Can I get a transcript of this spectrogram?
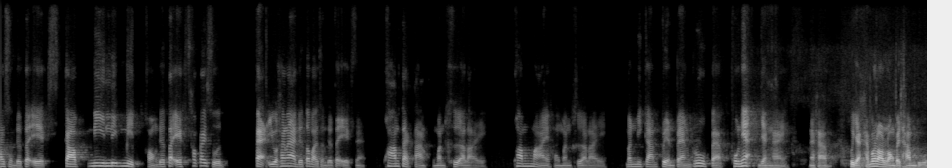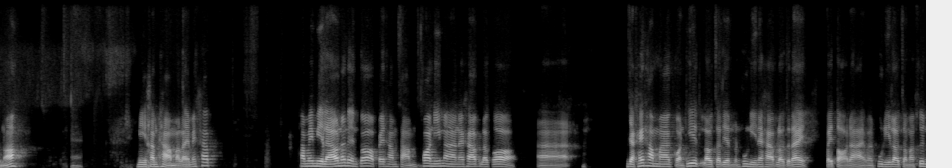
y ส่วนเดลต้า x กับมีลิมิตของเดลต้า x เข้าใกล้ศูนย์แปะอยู่ข้างหน้าเดลต้า y ส่วนเดลต้า x เนี่ยความแตกต่างของมันคืออะไร ความหมายของมันคืออะไร มันมีการเปลี่ยนแปลงรูปแบบพวกเนี้ยยังไงนะครับกูอยากให้พวกเราลองไปทำดูเนาะมีคำถามอะไรไหมครับ ถ้าไม่มีแล้วนักเรียนก็ไปทำสามข้อนี้มานะครับ แล้วก็ออยากให้ทำมาก่อนที่เราจะเรียนวันพรุ่งนี้นะครับ เราจะได้ไปต่อได้วันพรุ่งนี้เราจะมาขึ้น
